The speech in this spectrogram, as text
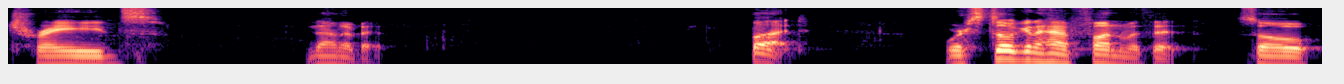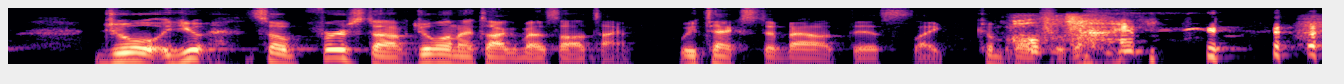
trades none of it. But we're still going to have fun with it. So Jewell, you so first off, Jewell and I talk about this all the time. We text about this like compulsively.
